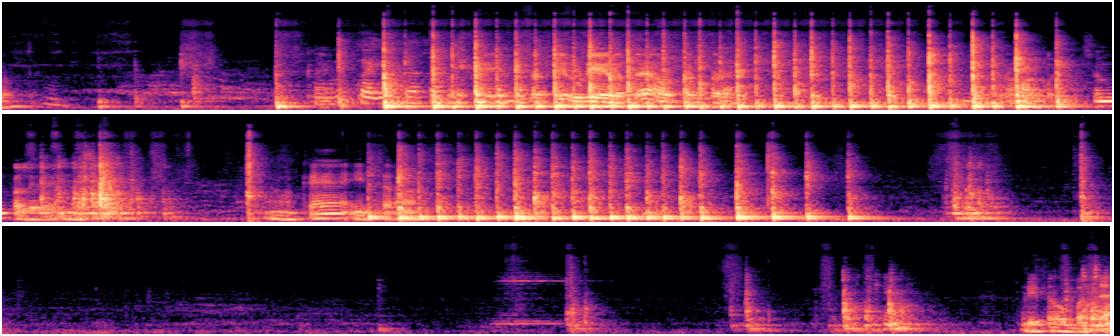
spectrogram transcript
ಬರುತ್ತೆ. ರೂಢಿ ಇರುತ್ತೆ ಅವ್ರು ಈ ಥರ ಬಂದೆ.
